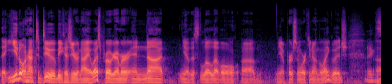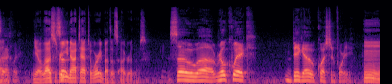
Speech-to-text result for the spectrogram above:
that you don't have to do because you're an iOS programmer and not you know this low level um, you know person working on the language. Exactly. You know allows for So- you not to have to worry about those algorithms. so, uh, real quick, Big O question for you. Hmm.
